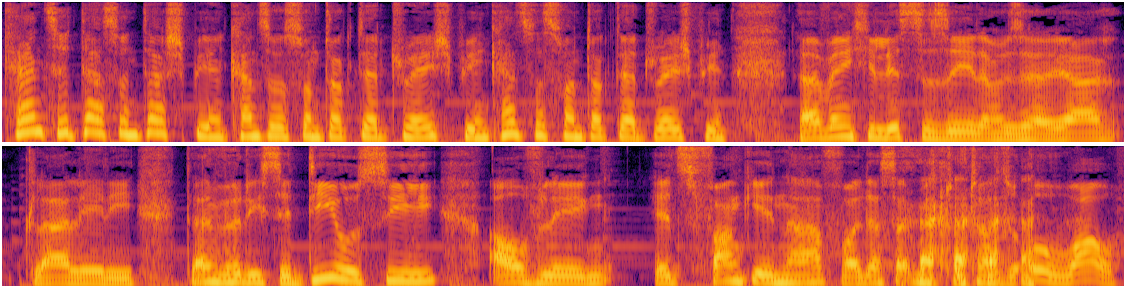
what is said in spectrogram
Kannst du das und das spielen? Kannst du was von Dr. Dre spielen? Kannst du was von Dr. Dre spielen? Da, wenn ich die Liste sehe, dann würde ich sagen, ja, klar, Lady. Dann würde ich sie DOC auflegen It's Funky Enough, weil das hat mich total so, oh wow.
